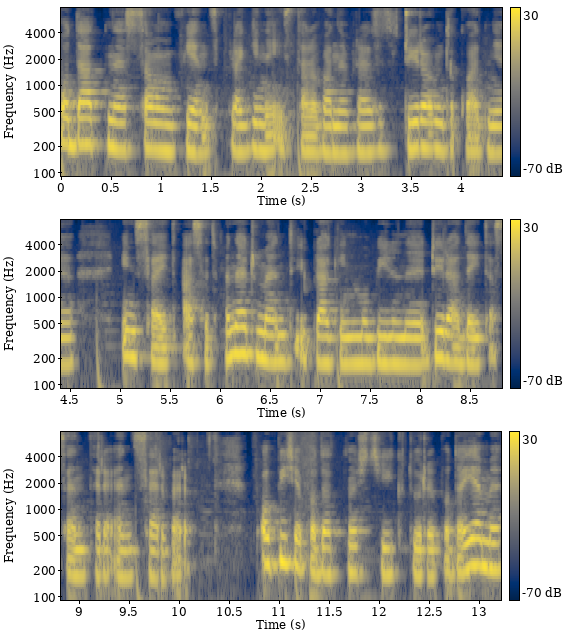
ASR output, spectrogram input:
Podatne są więc pluginy instalowane wraz z Jira, dokładnie Insight Asset Management i plugin mobilny Jira Data Center and Server. W opisie podatności, który podajemy,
